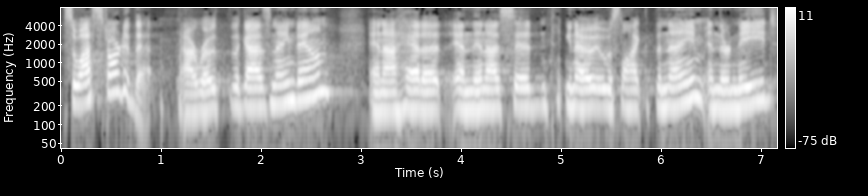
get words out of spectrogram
So I started that. I wrote the guy's name down and I had a and then I said, you know, it was like the name and their need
